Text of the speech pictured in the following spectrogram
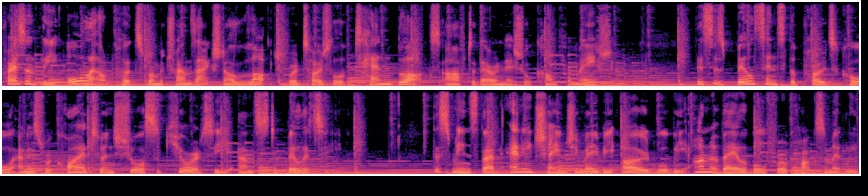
Presently, all outputs from a transaction are locked for a total of 10 blocks after their initial confirmation. This is built into the protocol and is required to ensure security and stability. This means that any change you may be owed will be unavailable for approximately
